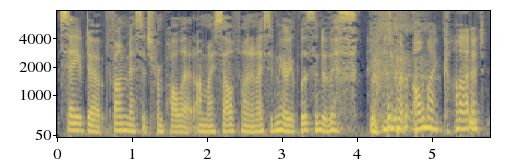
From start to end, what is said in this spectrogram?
saved a phone message from Paulette on my cell phone, and I said, "Mary, listen to this." And she went, "Oh my god!"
